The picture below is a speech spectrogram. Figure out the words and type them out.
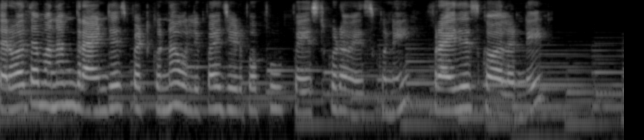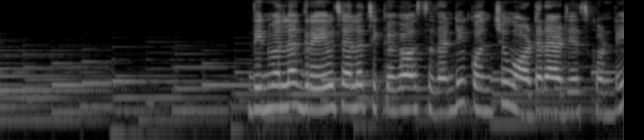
తర్వాత మనం గ్రైండ్ చేసి పెట్టుకున్న ఉల్లిపాయ జీడిపప్పు పేస్ట్ కూడా వేసుకుని ఫ్రై చేసుకోవాలండి. దీనివల్ల గ్రేవ్ చాలా చిక్కగా వస్తుందండి. కొంచెం వాటర్ యాడ్ చేసుకోండి.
